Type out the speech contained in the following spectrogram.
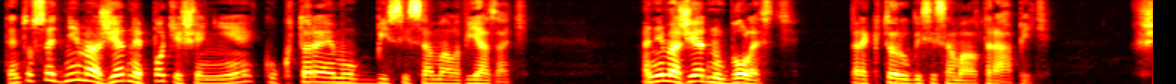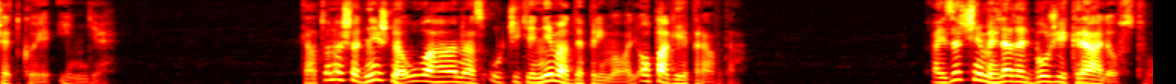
Tento svet nemá žiadne potešenie, ku ktorému by si sa mal viazať. A nemá žiadnu bolesť, pre ktorú by si sa mal trápiť. Všetko je inde. Táto naša dnešná úvaha nás určite nemá deprimovať. Opak je pravda. Aj začneme hľadať Božie kráľovstvo.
